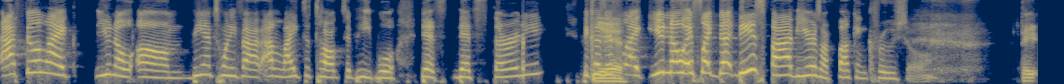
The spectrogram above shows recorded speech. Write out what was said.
I feel like, you know, um, being 25, I like to talk to people that's that's 30 because Yeah. it's like, you know, it's like that these five years are fucking crucial. They,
